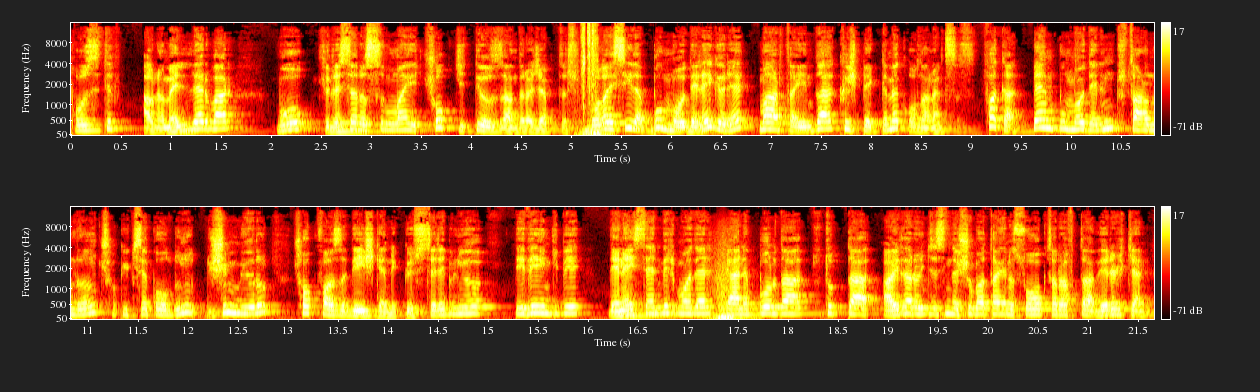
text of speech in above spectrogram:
pozitif anomaliler var. Bu küresel ısınmayı çok ciddi hızlandıracaktır. Dolayısıyla bu modele göre Mart ayında kış beklemek olanaksız. Fakat ben bu modelin tutarlılığının çok yüksek olduğunu düşünmüyorum. Çok fazla değişkenlik gösterebiliyor. Dediğim gibi deneysel bir model. Yani burada tutup da aylar öncesinde Şubat ayını soğuk tarafta verirken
